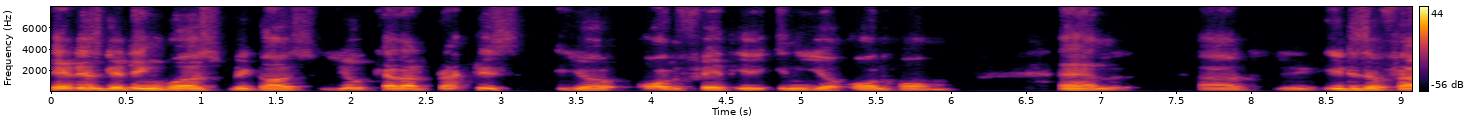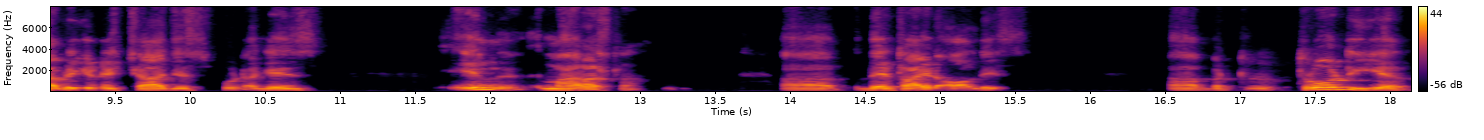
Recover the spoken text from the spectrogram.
It is getting worse because you cannot practice your own faith in your own home. And it is a fabricated charges put against in Maharashtra. Uh, they tried all this, uh, but throughout the year,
